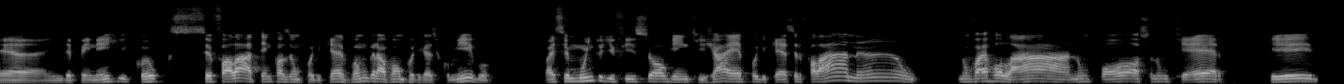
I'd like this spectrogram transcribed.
é, independente de você falar, ah, tem que fazer um podcast, vamos gravar um podcast comigo, vai ser muito difícil alguém que já é podcaster falar, ah, não, não vai rolar, não posso, não quero. Porque,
